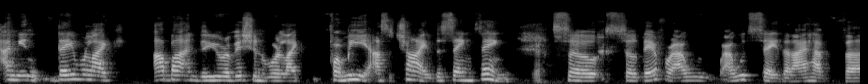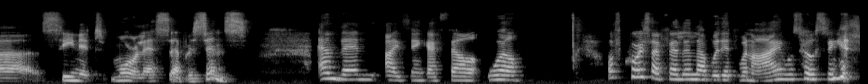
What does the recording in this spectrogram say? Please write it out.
I mean, they were like ABBA and the Eurovision were like for me as a child the same thing. Yeah. So so therefore I would I would say that I have uh, seen it more or less ever since. And then I think I fell well. Of course, I fell in love with it when I was hosting it.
